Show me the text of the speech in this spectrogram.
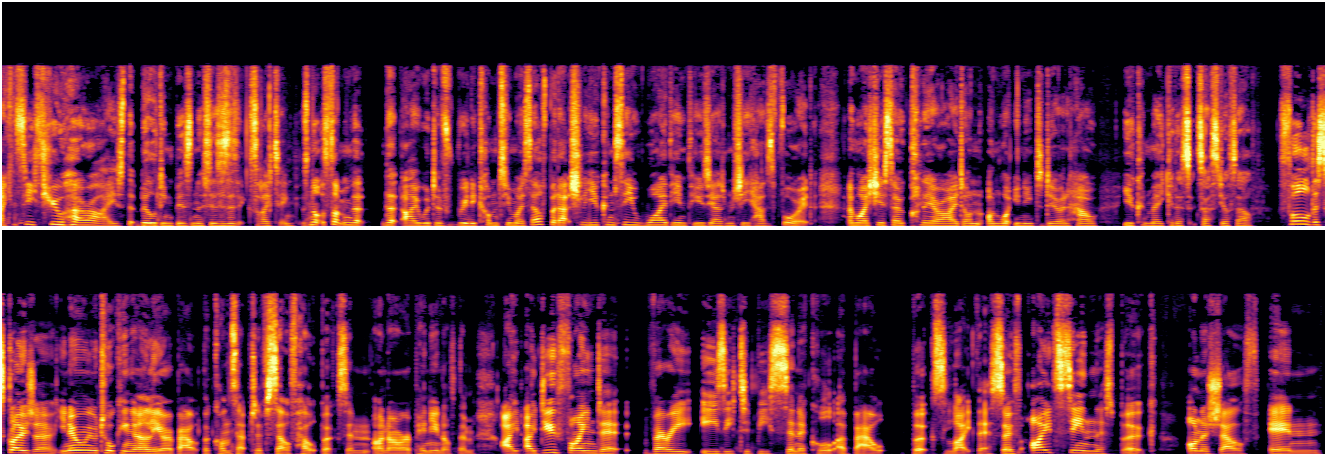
I can see through her eyes that building businesses is exciting. It's not something that, that I would have really come to myself, but actually you can see why the enthusiasm she has for it and why she's so clear eyed on, on what you need to do and how you can make it a success yourself. Full disclosure, you know, when we were talking earlier about the concept of self help books and on our opinion of them, I, I do find it very easy to be cynical about books like this. So if mm-hmm. I'd seen this book on a shelf in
